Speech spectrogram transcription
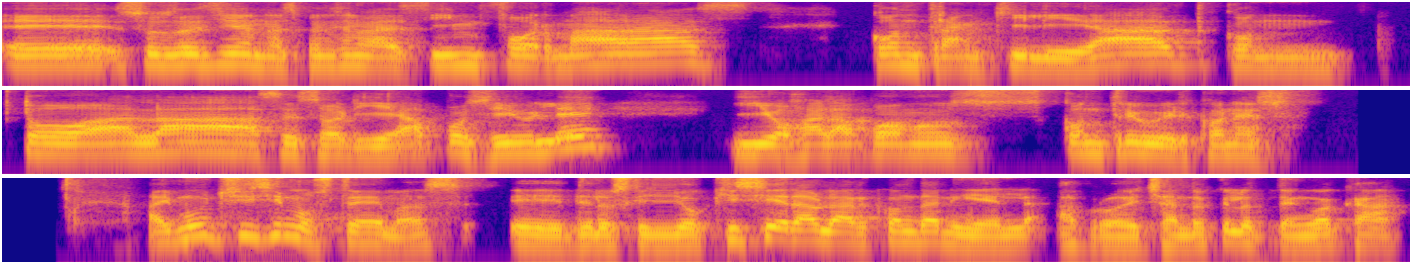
eh, sus decisiones pensionales informadas, con tranquilidad, con toda la asesoría posible y ojalá podamos contribuir con eso. Hay muchísimos temas eh, de los que yo quisiera hablar con Daniel, aprovechando que lo tengo acá,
